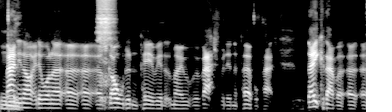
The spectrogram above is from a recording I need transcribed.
Mm. Man United are on a, a, a, golden period at the moment with Rashford in the purple patch. They could have a, a,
